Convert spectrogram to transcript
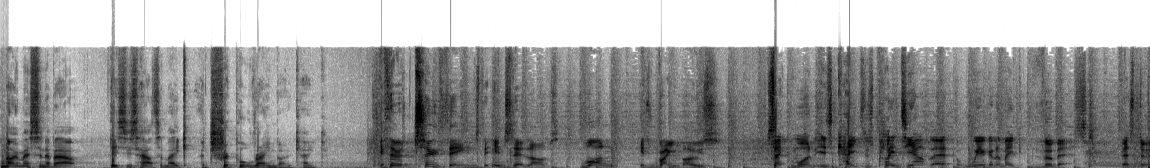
No messing about. This is how to make a triple rainbow cake. If there are two things the internet loves, one is rainbows. Second one is cakes. There's plenty out there, but we're gonna make the best. Let's do it.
